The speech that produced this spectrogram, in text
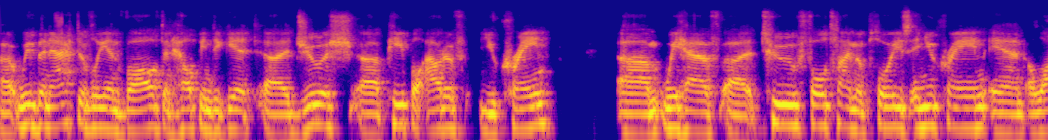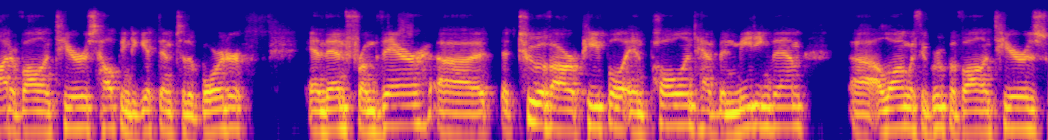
Uh, we've been actively involved in helping to get uh, Jewish uh, people out of Ukraine. Um, we have uh, two full time employees in Ukraine and a lot of volunteers helping to get them to the border. And then from there, uh, two of our people in Poland have been meeting them. Uh, along with a group of volunteers,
